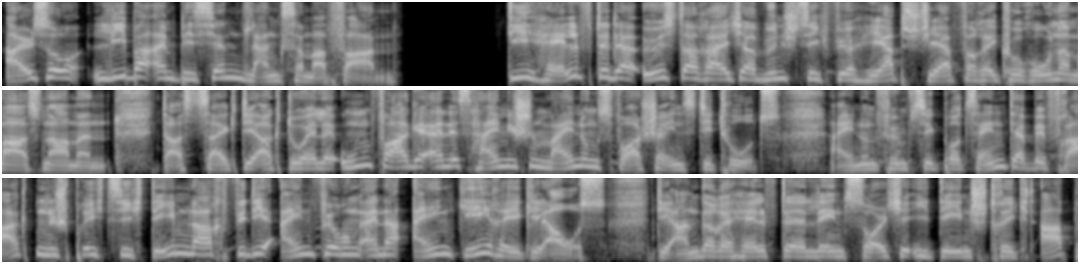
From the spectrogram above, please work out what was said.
Also lieber ein bisschen bisschen langsamer fahren. Die Hälfte der Österreicher wünscht sich für Herbst schärfere Corona-Maßnahmen. Das zeigt die aktuelle Umfrage eines heimischen Meinungsforscherinstituts. 51 Prozent der Befragten spricht sich demnach für die Einführung einer 1G-Regel aus. Die andere Hälfte lehnt solche Ideen strikt ab.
